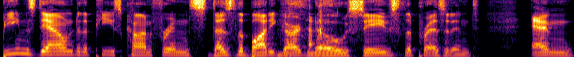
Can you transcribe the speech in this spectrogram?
beams down to the peace conference, does the bodyguard know, saves the president. And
